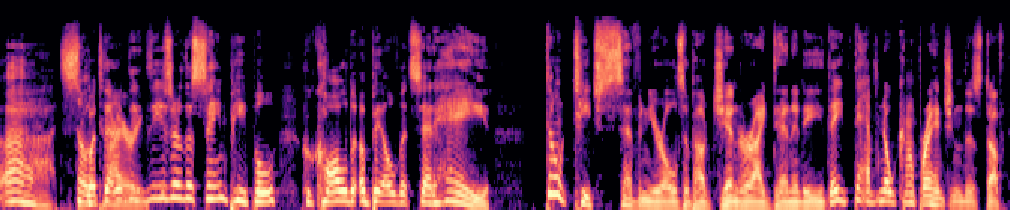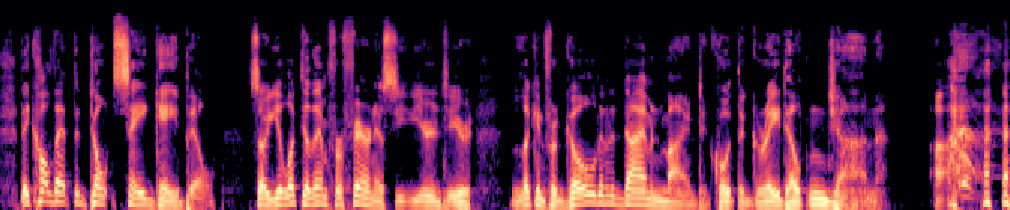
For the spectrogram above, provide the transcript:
Ah, it's so but tiring. these are the same people who called a bill that said, "Hey, don't teach seven year olds about gender identity. They have no comprehension of this stuff. They call that the "Don't Say Gay" bill." So you look to them for fairness. You're you're looking for gold in a diamond mine, to quote the great Elton John. Uh,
